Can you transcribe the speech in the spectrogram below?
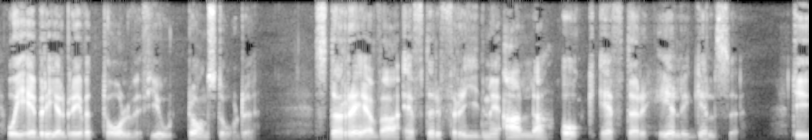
Och i Hebreerbrevet 12, 14 står det Sträva efter frid med alla och efter helgelse, ty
